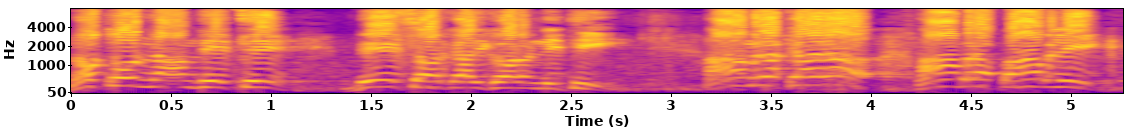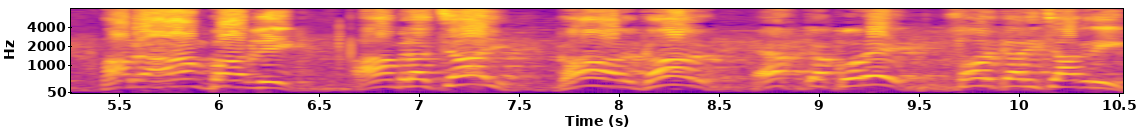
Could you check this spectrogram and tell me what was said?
নতুন নাম দিয়েছে বেসরকারিকরণ নীতি আমরা কারা? আমরা পাবলিক আমরা আম পাবলিক আমরা চাই ঘর ঘর একটা করে সরকারি চাকরি।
